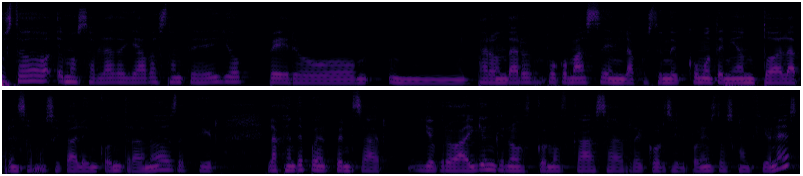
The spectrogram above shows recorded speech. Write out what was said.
Justo hemos hablado ya bastante de ello, pero mm, para ahondar un poco más en la cuestión de cómo tenían toda la prensa musical en contra, ¿no? Es decir, la gente puede pensar, yo creo, alguien que no conozca a Records y le pones dos canciones,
